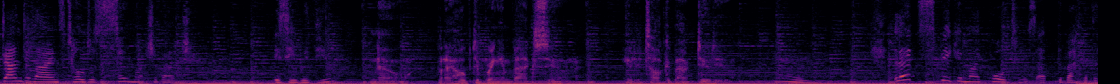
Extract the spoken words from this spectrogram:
Dandelion's told us so much about you. Is he with you? No, but I hope to bring him back soon. Here to talk about Dudu. Hmm. Let's speak in my quarters at the back of the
